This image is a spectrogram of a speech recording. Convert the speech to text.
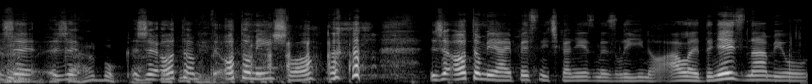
že, že, hlboká. že o, tom, o tom išlo. že o tom je aj pesnička Nie sme zlí, no. Ale dnes nám ju uh,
